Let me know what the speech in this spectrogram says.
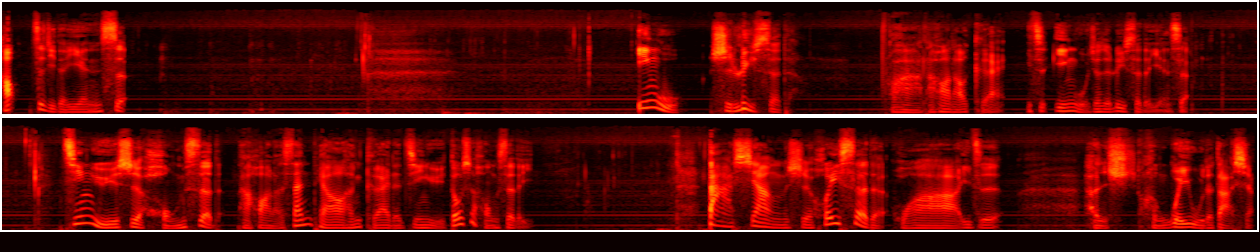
好，自己的颜色。鹦鹉是绿色的，哇，他画的好可爱！一只鹦鹉就是绿色的颜色。金鱼是红色的，他画了三条很可爱的金鱼，都是红色的。大象是灰色的，哇，一只很很威武的大象。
